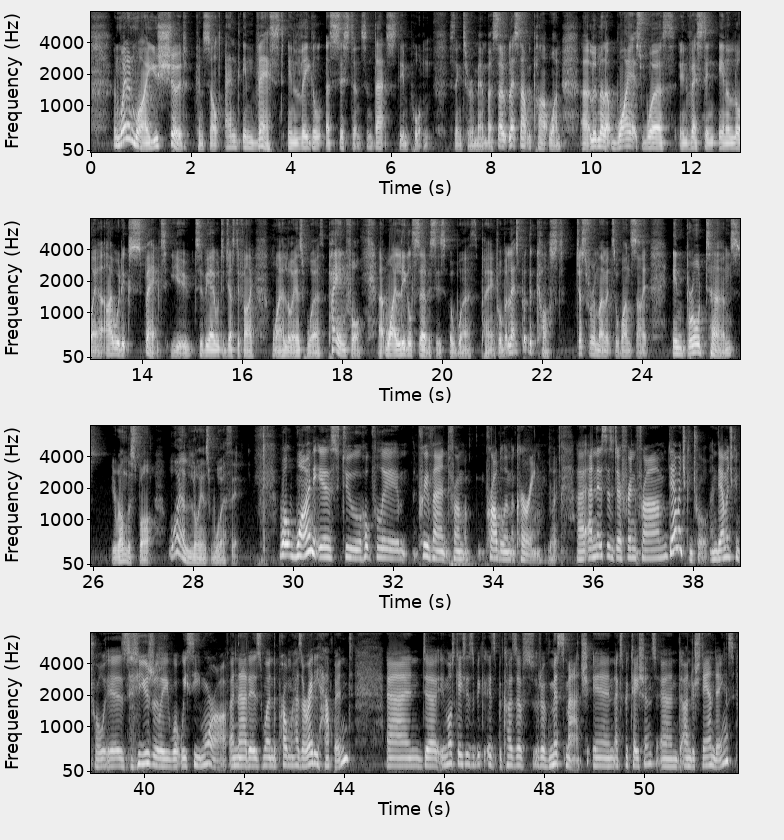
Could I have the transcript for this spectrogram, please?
and when and why you should consult and invest in legal assistance. And that's the important thing to remember. So let's start with part one. Uh, Ludmila, why it's worth investing in a lawyer. I would expect you to be able to justify why a lawyer's worth paying for, uh, why legal services are worth paying for. But let's put the cost just for a moment to one side. In broad terms, you're on the spot. Why are lawyers worth it? Well, one is to hopefully prevent from a problem occurring. Right. Uh, and this is different from damage control. And damage control is usually what we see more of. And that is when the problem has already happened. And uh, in most cases, it's because of sort of mismatch in expectations and understandings.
